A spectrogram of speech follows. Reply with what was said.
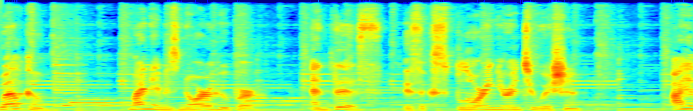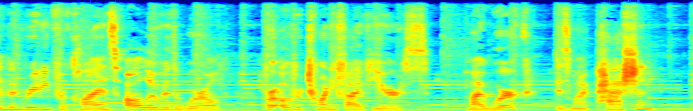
Welcome. My name is Nora Hooper, and this is Exploring Your Intuition. I have been reading for clients all over the world for over 25 years. My work is my passion,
